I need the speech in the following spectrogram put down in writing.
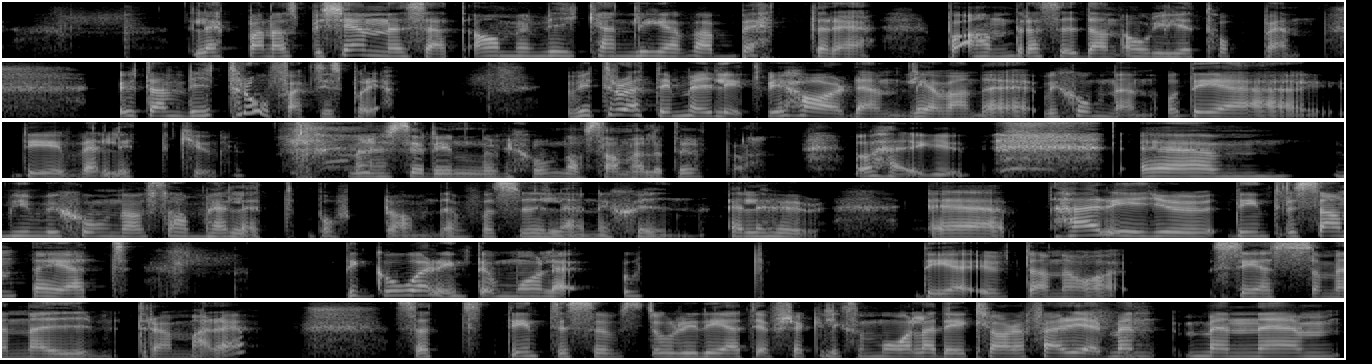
läpparnas bekännelse att ja, men vi kan leva bättre på andra sidan oljetoppen. Utan vi tror faktiskt på det. Vi tror att det är möjligt. Vi har den levande visionen och det är, det är väldigt kul. Men hur ser din vision av samhället ut då? Åh herregud. Um, min vision av samhället bortom den fossila energin, eller hur? Uh, här är ju det intressanta är att det går inte att måla upp det utan att ses som en naiv drömmare. Så det är inte så stor idé att jag försöker liksom måla det i klara färger. Men, men um,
